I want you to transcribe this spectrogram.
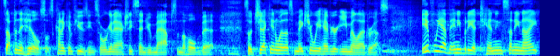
It's up in the hills, so it's kind of confusing. So we're going to actually send you maps and the whole bit. So check in with us. Make sure we have your email address. If we have anybody attending Sunday night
